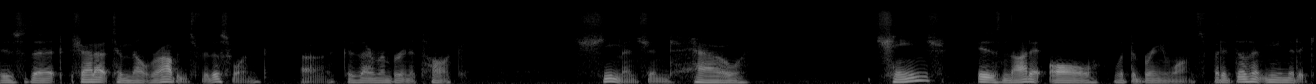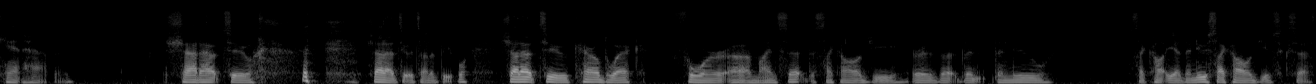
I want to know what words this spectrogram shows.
is that shout out to Mel Robbins for this one because uh, I remember in a talk she mentioned how change is not at all what the brain wants, but it doesn't mean that it can't happen. Shout out to shout out to a ton of people. Shout out to Carol Dweck for uh, mindset, the psychology or the the, the new psycho yeah the new psychology of success.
